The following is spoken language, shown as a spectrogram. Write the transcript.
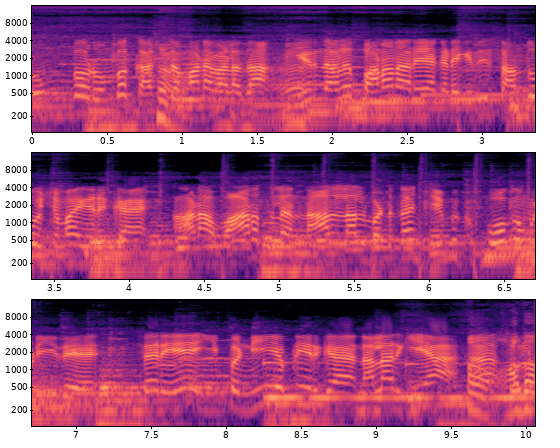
ரொம்ப ரொம்ப கஷ்டமான வேலை தான். இருந்தாலும் பணம் நிறைய கிடைக்குது. சந்தோஷமா இருக்கேன். ஆனா வாரத்துல நாலு நாள் மட்டும் தான் ஜிம்முக்கு போக முடியுது. சரி இப்ப நீ எப்படி இருக்க? நல்லா இருக்கியா. அது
